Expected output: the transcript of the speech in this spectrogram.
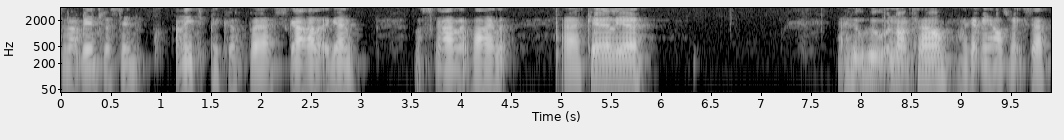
So that'd be interesting. I need to pick up uh, Scarlet again. Or Scarlet Violet. Uh, Kirlia, uh, Hoothoot and Noctowl. I get my house mixed up.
